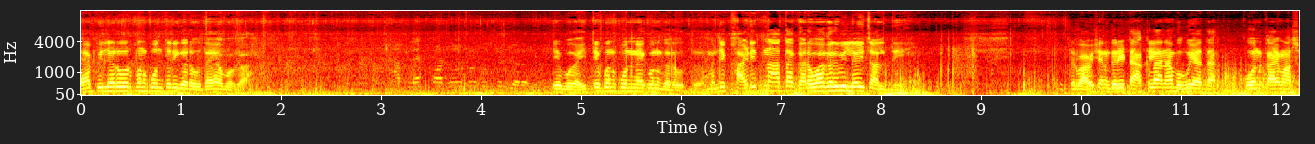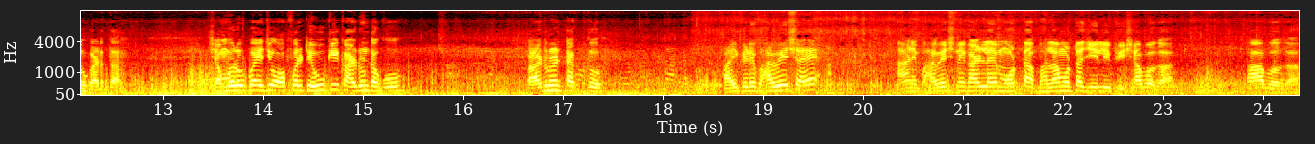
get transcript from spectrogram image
या पिलरवर पण कोणतरी गरवत आहे हा बघा. हे बघा इथे पण कोण नाही कोण गरवतं. म्हणजे खाडीत ना आता गरवागरवी लई चालते. तर भाविशान घरी टाकला ना बघूया आता कोण काय मासो काढता. शंभर रुपयाची ऑफर ठेवू की काढून टाकू? काढूनच टाकतो. हा इकडे भावेश आहे. आणि भावेशने काढलाय मोठा भला मोठा जेली फिश हा बघा. हा बघा.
